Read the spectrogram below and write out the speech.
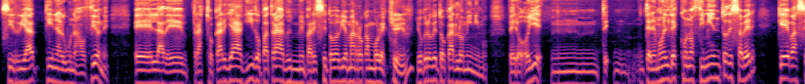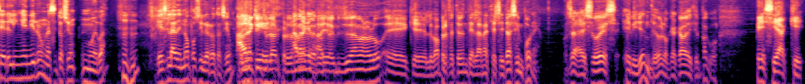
si Riad tiene algunas opciones. Eh, la de trastocar ya a Guido para atrás me parece todavía más rocambolesco. Yo creo que tocar lo mínimo. Pero oye, mm, tenemos el desconocimiento de saber qué va a ser el ingeniero en una situación nueva, que es la de no posible rotación. Ahora que titular, perdóname, eh, que le va perfectamente, la necesidad se impone. O sea, eso es evidente, lo que acaba de decir Paco. Pese a que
